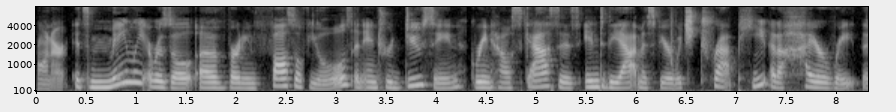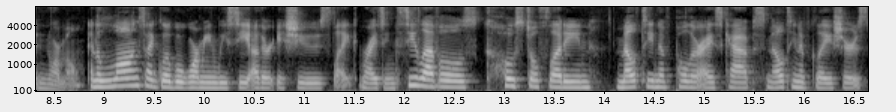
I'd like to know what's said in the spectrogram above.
on Earth. It's mainly a result of burning fossil fuels and introducing greenhouse gases into the atmosphere, which trap heat at a higher rate than normal. And alongside global warming, we see other issues like rising sea levels, coastal flooding, melting of polar ice caps, melting of glaciers,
